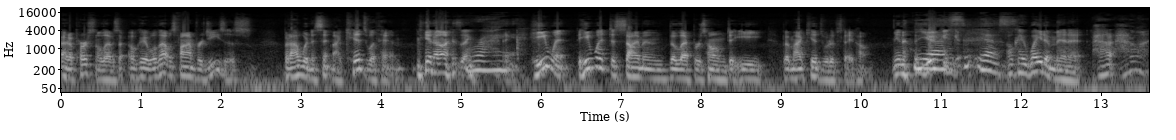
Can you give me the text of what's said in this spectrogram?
at a personal level, it's like, okay, well, that was fine for Jesus, but I wouldn't have sent my kids with him. You know, it's like Right. he went he went to Simon the leper's home to eat, but my kids would have stayed home. You know, Yes, you can, yes. Okay, wait a minute. How how do I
